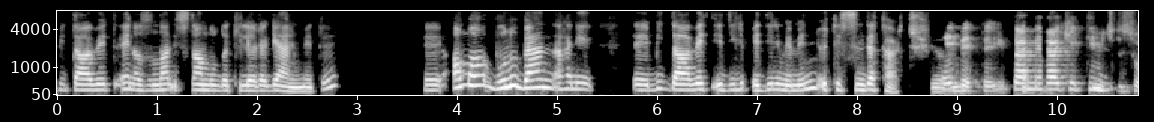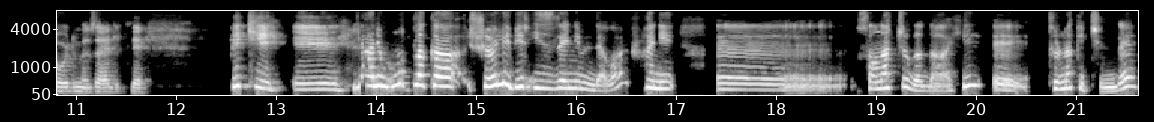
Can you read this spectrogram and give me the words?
bir davet en azından İstanbul'dakilere gelmedi. ama bunu ben hani bir davet edilip edilmemenin ötesinde tartışıyorum. Elbette. Ben merak ettiğim için sordum özellikle. Peki. E... Yani mutlaka şöyle bir izlenim de var. Hani e, sanatçı da dahil e, tırnak içinde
